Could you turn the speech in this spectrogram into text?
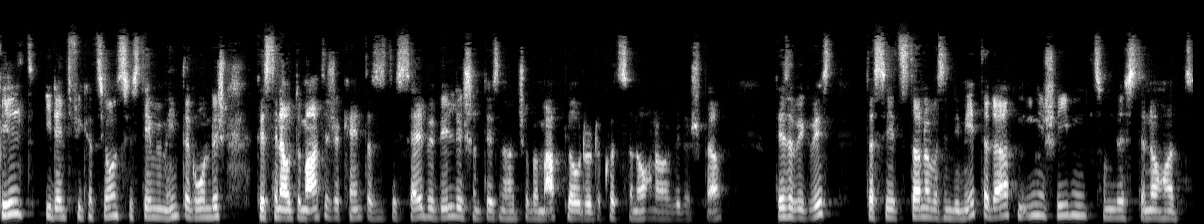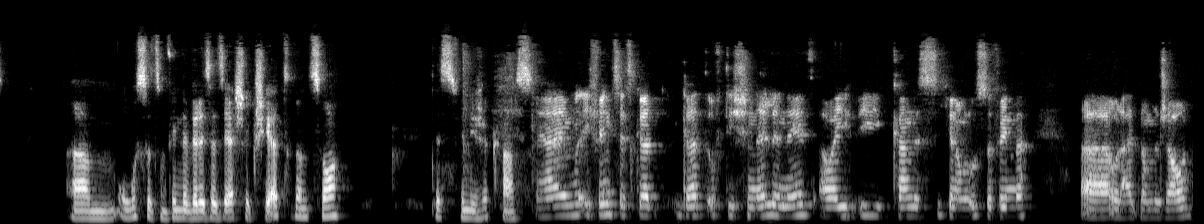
Bildidentifikationssystem im Hintergrund ist, das dann automatisch erkennt, dass es dasselbe Bild ist und das dann halt schon beim Upload oder kurz danach noch wieder sperrt. Das habe ich gewusst, dass sie jetzt da noch was in die Metadaten eingeschrieben, zum das dann noch hat, ähm, Oster zum finden, wer das als erster geshared hat und so. Das finde ich schon krass. Ja, ich, ich finde es jetzt gerade auf die Schnelle nicht, aber ich, ich kann das sicher noch mal rausfinden äh, oder halt nochmal schauen.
